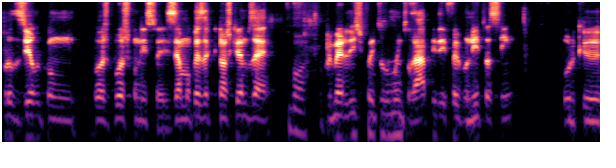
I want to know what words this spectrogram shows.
produzi-lo com boas, boas condições. É uma coisa que nós queremos é Boa. O primeiro disco foi tudo muito rápido e foi bonito assim, porque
